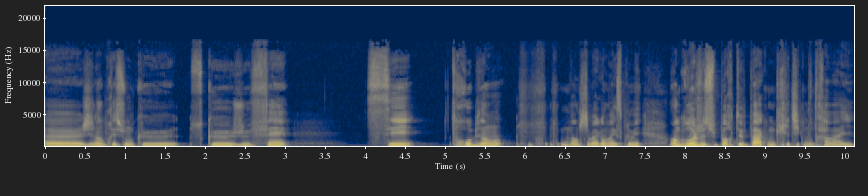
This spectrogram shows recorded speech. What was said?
Euh, j'ai l'impression que ce que je fais, c'est trop bien. non, je sais pas comment exprimer. En gros, je supporte pas qu'on critique mon travail.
